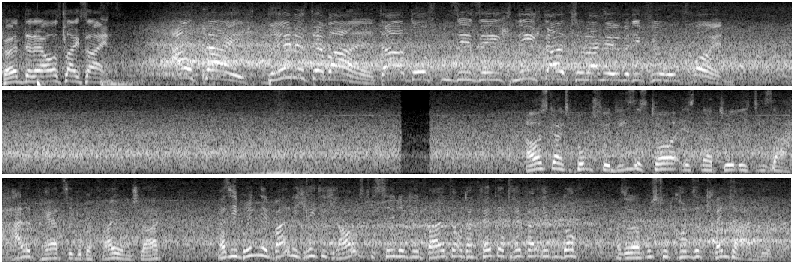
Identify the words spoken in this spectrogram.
Könnte der Ausgleich sein. Ausgleich! Drin ist der Ball. Da durften sie sich nicht allzu lange über die Führung freuen. Ausgangspunkt für dieses Tor ist natürlich dieser halbherzige Befreiungsschlag. Ja, sie bringen den Ball nicht richtig raus, die Szene geht weiter und dann fällt der Treffer eben doch. Also da musst du konsequenter angehen.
